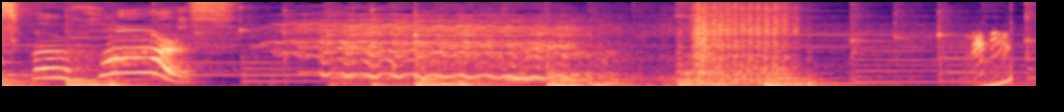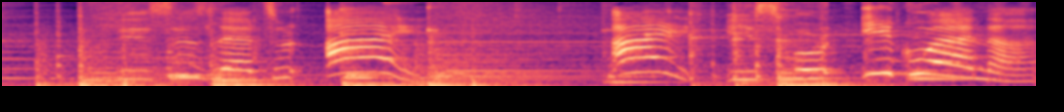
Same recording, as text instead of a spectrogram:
is for horse. This is letter I. I is for iguana.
